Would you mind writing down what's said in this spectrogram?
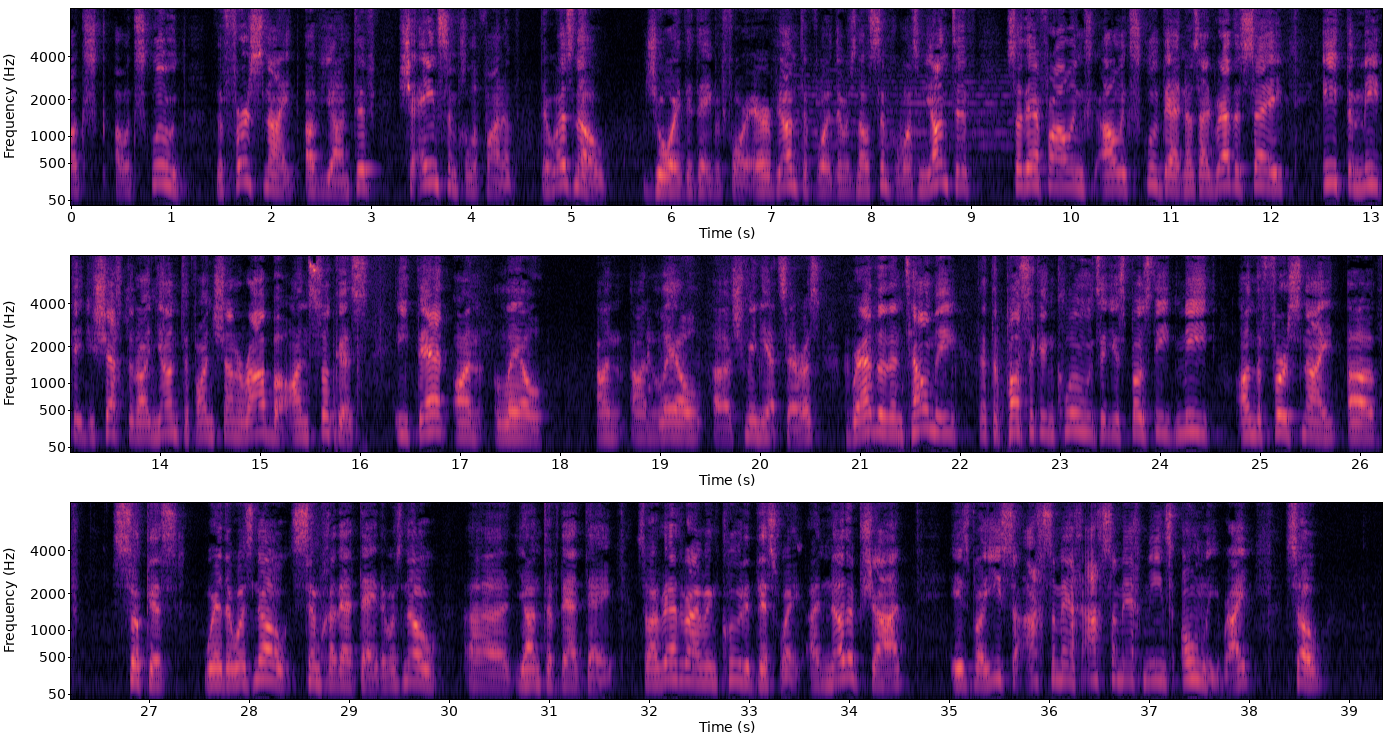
I'll, exclude the first night of Yontiv, She'ain Simcha. There was no joy the day before. Erev Yontif, there was no simcha, wasn't Yontif, so therefore I'll, I'll exclude that. Notice I'd rather say eat the meat that you shechted on Yontif, on Shana Rabbah, on Sukkot, eat that on Leil, on, on Leil uh, Shmini Atzeres, rather than tell me that the Pasuk includes that you're supposed to eat meat on the first night of Sukkot, where there was no simcha that day. There was no uh, Yontif that day. So I'd rather I've included this way. Another shot is Vayisa Achsamech. Achsamech means only, right? So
